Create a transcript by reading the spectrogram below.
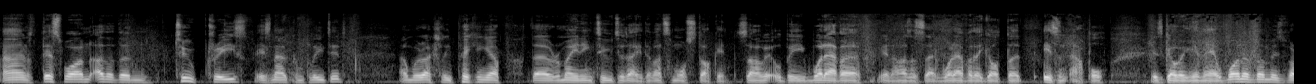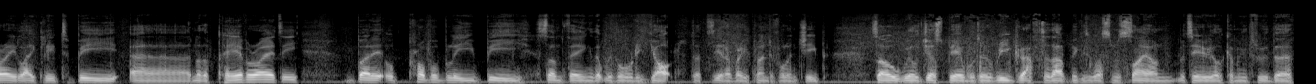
and this one, other than two trees, is now completed and we're actually picking up the remaining two today. They've had some more stock in, so it'll be whatever you know. As I said, whatever they got that isn't apple is going in there. One of them is very likely to be uh, another pear variety, but it'll probably be something that we've already got that's you know very plentiful and cheap. So we'll just be able to regraft to that because we've got some scion material coming through the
